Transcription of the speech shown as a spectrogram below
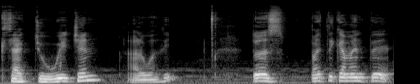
Xacchuwichen, algo así. Entonces, prácticamente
